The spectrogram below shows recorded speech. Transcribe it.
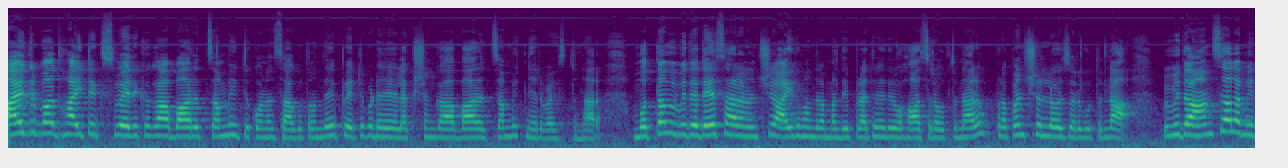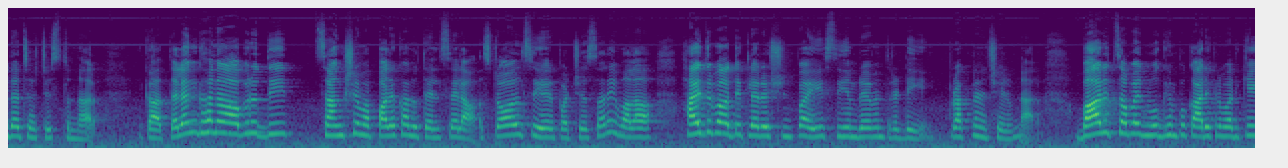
హైదరాబాద్ హైటెక్స్ వేదికగా భారత్ సమ్మిట్ కొనసాగుతోంది. పెట్టుబడుల లక్ష్యంగా భారత్ సమ్మిట్ నిర్వహిస్తున్నారు. మొత్తం వివిధ దేశాల నుంచి ఐదు వందల మంది ప్రతినిధులు హాజరవుతున్నారు. ప్రపంచంలో జరుగుతున్న వివిధ అంశాల మీద చర్చిస్తున్నారు. ఇక తెలంగాణ అభివృద్ధి సంక్షేమ పథకాలు తెలిసేలా స్టాల్స్ ఏర్పాటు చేశారు. ఇవాళ హైదరాబాద్ డిక్లరేషన్పై సీఎం రేవంత్ రెడ్డి ప్రకటన చేయనున్నారు భారత్ సమ్మిట్ ముగింపు కార్యక్రమానికి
